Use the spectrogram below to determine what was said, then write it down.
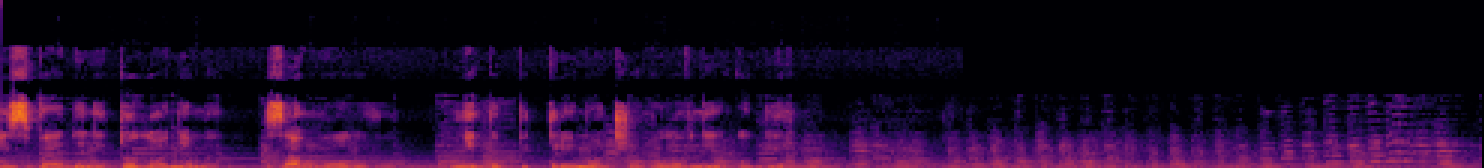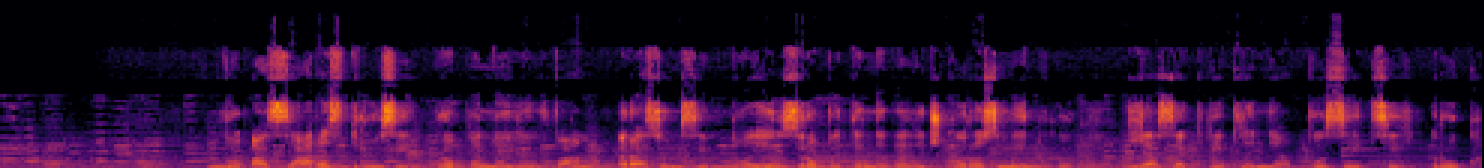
і зведені долонями за голову, ніби підтримуючи головний убір. Ну а зараз, друзі, пропоную вам разом зі мною зробити невеличку розминку для закріплення позицій рук.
